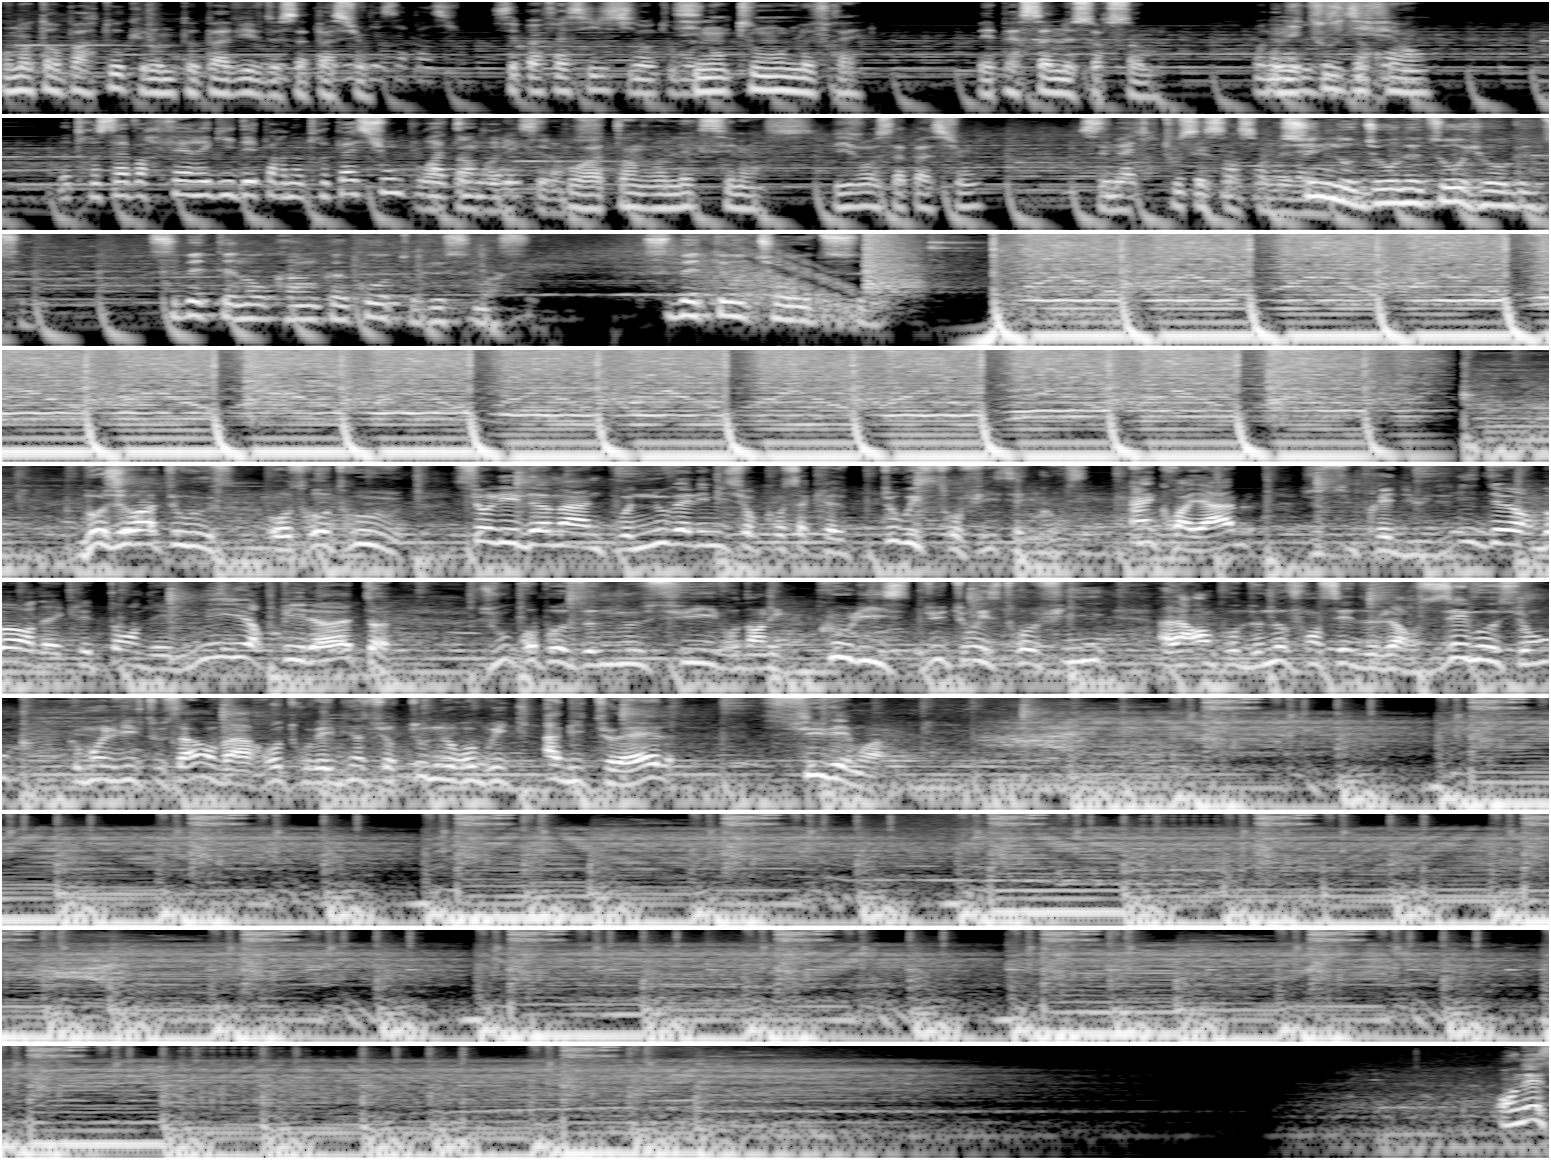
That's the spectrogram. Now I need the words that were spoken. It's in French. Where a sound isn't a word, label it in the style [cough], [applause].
On entend partout que l'on ne peut pas vivre de sa passion. C'est pas facile sinon tout le monde. Sinon tout le monde le ferait. Mais personne ne se ressemble. On, est, tous différents. Notre savoir-faire est guidé par notre passion pour, atteindre l'excellence. Pour atteindre l'excellence. Vivre sa passion, c'est mettre tous ses sens en éveil. Bonjour à tous, on se retrouve sur l'île de Man pour une nouvelle émission consacrée au Tourist Trophy, cette course incroyable. Je suis près du leaderboard avec les temps des meilleurs pilotes. Je vous propose de me suivre dans les coulisses du Tourist Trophy, à la rencontre de nos Français, de leurs émotions, comment ils vivent tout ça? On va retrouver bien sûr toutes nos rubriques habituelles. Suivez-moi.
